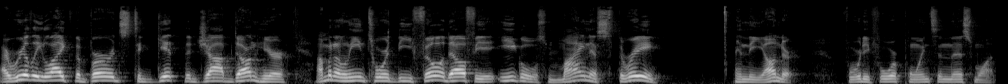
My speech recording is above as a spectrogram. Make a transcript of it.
I really like the Birds to get the job done here. I'm going to lean toward the Philadelphia Eagles minus three in the under. 44 points in this one.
